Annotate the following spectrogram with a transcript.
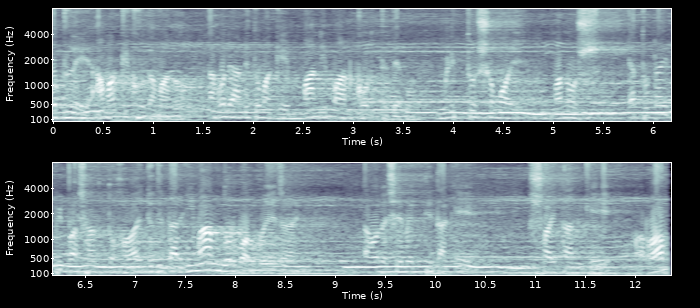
বদলে আমাকে খোদা মানো, তাহলে আমি তোমাকে পানি পান করতে দেব। মৃত্যুর সময় মানুষ এতটাই পিপাসার্থ হয় যদি তার ইমান দুর্বল হয়ে যায়। তাহলে সে ব্যক্তি তাকে শয়তানকে রব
